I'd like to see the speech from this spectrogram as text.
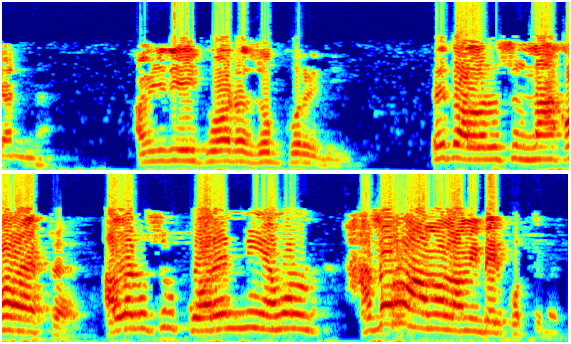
জান্না আমি যদি এই দোয়াটা যোগ করে দিই এই তো আল্লাহ রসুল না করা একটা, আল্লাহ রসুল করেননি এমন হাজারো আমল আমি বের করতে পারি।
